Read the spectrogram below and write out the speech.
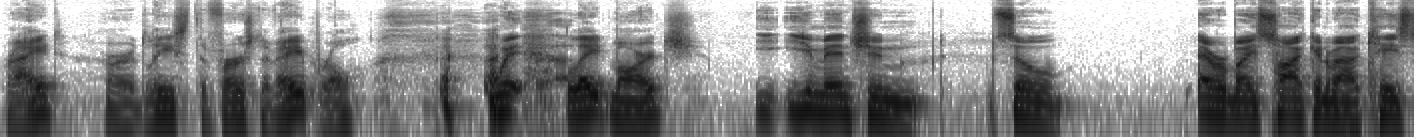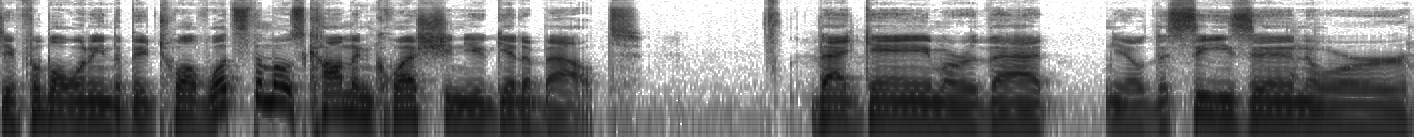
right? Or at least the first of April, Wait, late March. You mentioned so everybody's talking about K State football winning the Big 12. What's the most common question you get about that game or that, you know, the season or.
